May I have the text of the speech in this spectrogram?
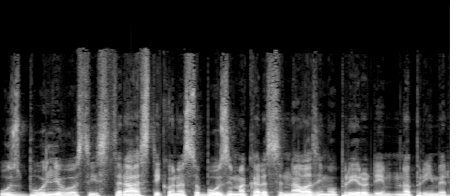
uzbuljivosti i strasti koja nas obuzima kada se nalazimo u prirodi, na primjer,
